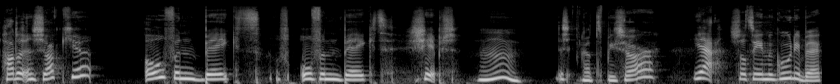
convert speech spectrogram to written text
hadden een zakje oven-baked of oven-baked chips. Hmm. Dus- Wat bizar. Ja, Zat hij in de goodiebag?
